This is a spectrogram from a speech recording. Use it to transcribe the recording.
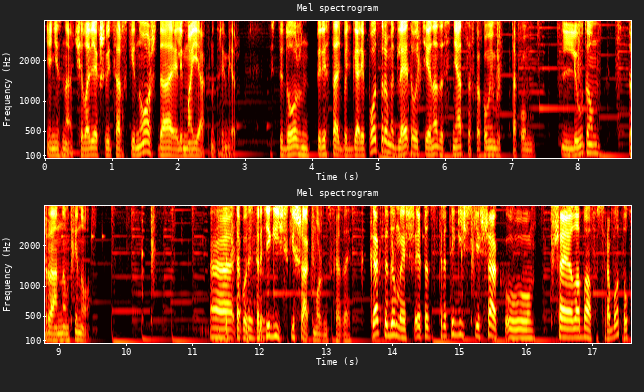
я не знаю, человек-швейцарский нож, да, или маяк, например. То есть ты должен перестать быть Гарри Поттером, и для этого тебе надо сняться в каком-нибудь таком лютом, странном кино. А, Это такой ты- стратегический шаг, можно сказать. Как ты думаешь, этот стратегический шаг у Шая Лабафа сработал?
